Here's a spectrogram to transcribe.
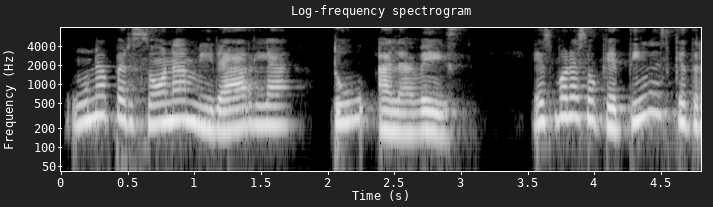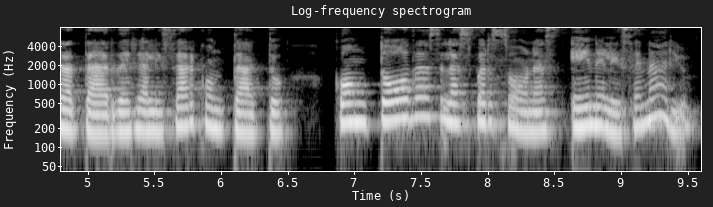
Una persona mirarla tú a la vez. Es por eso que tienes que tratar de realizar contacto con todas las personas en el escenario.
